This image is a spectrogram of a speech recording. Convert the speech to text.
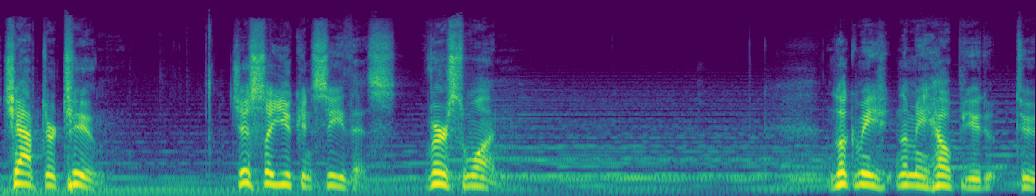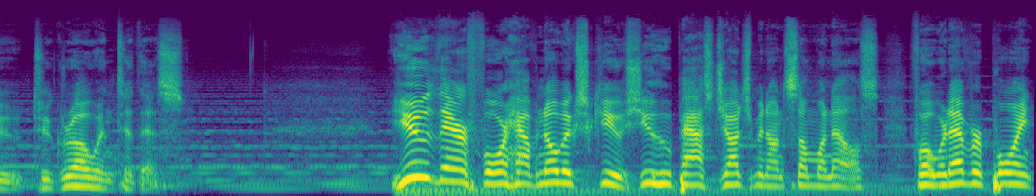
chapter 2, just so you can see this. Verse 1. Look me, let me help you to, to, grow into this. You therefore have no excuse, you who pass judgment on someone else. For whatever point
